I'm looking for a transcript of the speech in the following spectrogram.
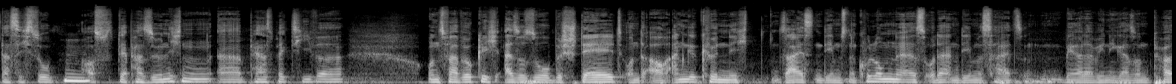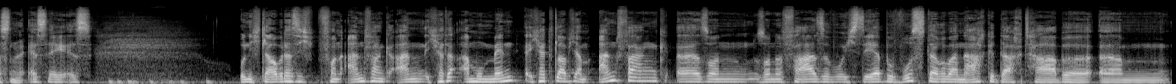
dass ich so aus der persönlichen äh, Perspektive und zwar wirklich also so bestellt und auch angekündigt, sei es indem es eine Kolumne ist oder indem es halt mehr oder weniger so ein Personal Essay ist. Und ich glaube, dass ich von Anfang an, ich hatte am Moment, ich hatte glaube ich am Anfang äh, so, ein, so eine Phase, wo ich sehr bewusst darüber nachgedacht habe, ähm,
